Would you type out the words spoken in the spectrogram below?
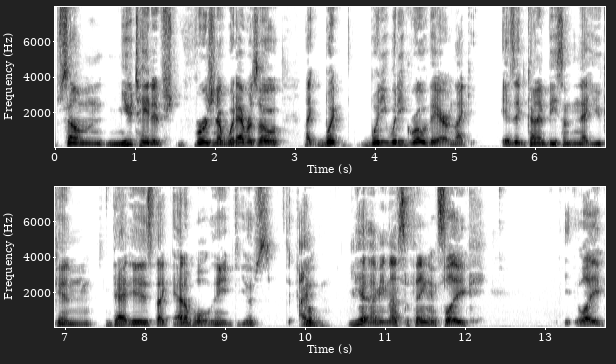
some mutated version of whatever so like what what do you what do you grow there and like is it going to be something that you can that is like edible I, mean, Oh, Yeah, I mean that's the thing. It's like, like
